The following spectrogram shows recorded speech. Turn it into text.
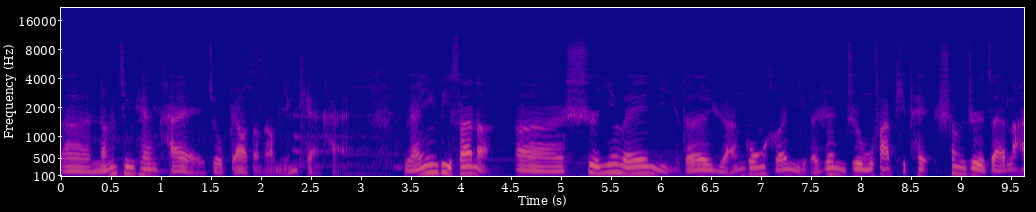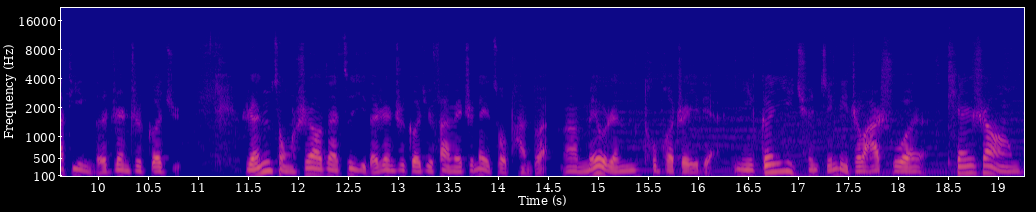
呃，能今天开就不要等到明天开。原因第三呢，呃，是因为你的员工和你的认知无法匹配，甚至在拉低你的认知格局。人总是要在自己的认知格局范围之内做判断啊，没有人突破这一点。你跟一群井底之蛙说天上。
